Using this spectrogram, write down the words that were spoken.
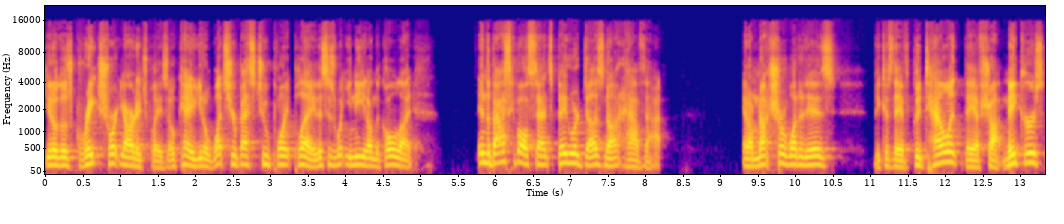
you know those great short yardage plays. Okay you know what's your best two point play? This is what you need on the goal line. In the basketball sense baylor does not have that. And i'm not sure what it is because they have good talent they have shot makers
